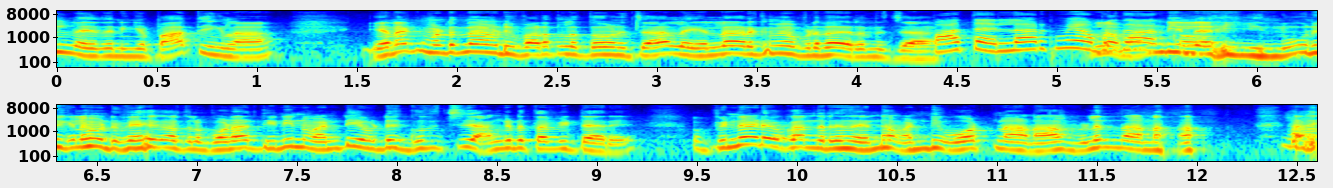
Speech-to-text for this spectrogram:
இல்ல இதை நீங்க பாத்தீங்களா? எனக்கு மட்டும்தான் அப்படி படத்துல தோணுச்சா? இல்ல எல்லாருக்குமே அப்படிதான் இருந்துச்சா? பார்த்த எல்லாருக்குமே அப்படிதான் வண்டியில நூறு கிலோமீட்டர் வேகத்துல போனா திடீர்னு வண்டியை விட்டு குதிச்சு அங்கிட்டு தவிட்டாரு. பின்னாடி உட்காந்துருந்து என்ன வண்டி ஓட்டுனானா? விழுந்தானா? அது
